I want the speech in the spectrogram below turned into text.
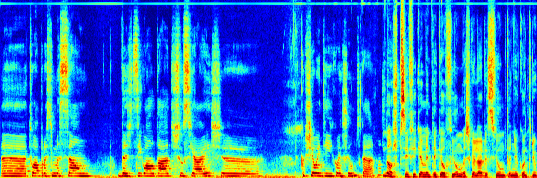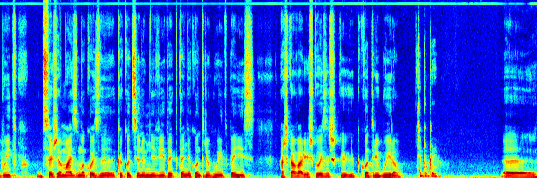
a tua aproximação das desigualdades sociais ah, cresceu em ti com esse filme, se calhar? Não. Não especificamente aquele filme, mas se calhar esse filme tenha contribuído, seja mais uma coisa que aconteceu na minha vida que tenha contribuído para isso. Acho que há várias coisas que, que contribuíram. Tipo o quê? Uh,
